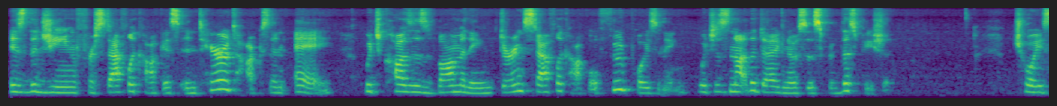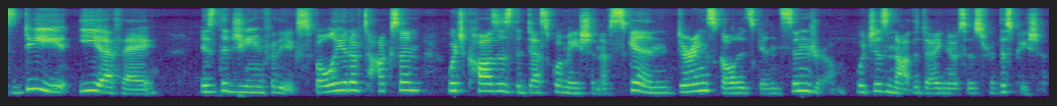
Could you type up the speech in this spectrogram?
is the gene for Staphylococcus enterotoxin A, which causes vomiting during staphylococcal food poisoning, which is not the diagnosis for this patient. Choice D, EFA, is the gene for the exfoliative toxin, which causes the desquamation of skin during scalded skin syndrome, which is not the diagnosis for this patient.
